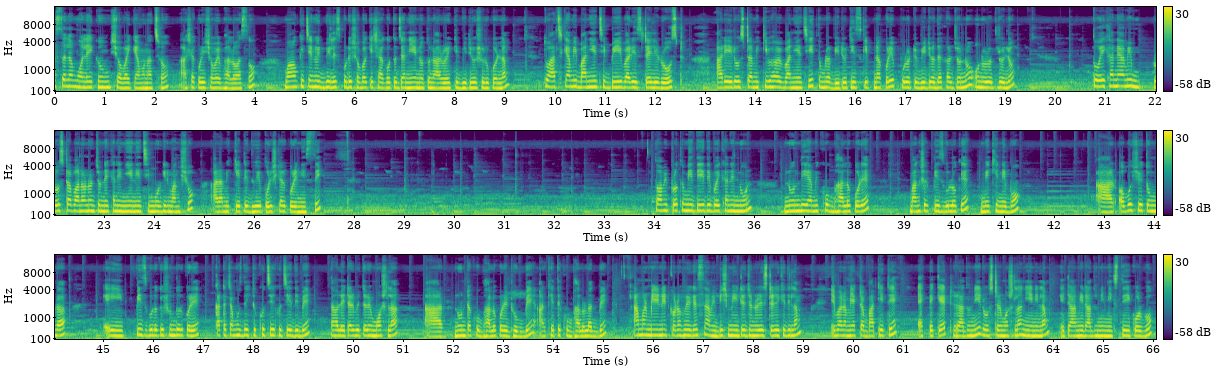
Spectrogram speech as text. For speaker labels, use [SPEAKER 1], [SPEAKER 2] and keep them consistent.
[SPEAKER 1] আসসালামু আলাইকুম, সবাই কেমন আছো? আশা করি সবাই ভালো আছো। মা কিচেন উইথ ভিলেজ সবাইকে স্বাগত জানিয়ে নতুন আরও একটি ভিডিও শুরু করলাম। তো আজকে আমি বানিয়েছি বিয়ে বাড়ি স্টাইলি রোস্ট আর এই রোস্টটা আমি কীভাবে বানিয়েছি তোমরা ভিডিওটি স্কিপ না করে পুরোটি ভিডিও দেখার জন্য অনুরোধ রইল। তো এখানে আমি রোস্টটা বানানোর জন্য এখানে নিয়ে নিয়েছি মুরগির মাংস। আর আমি কেটে ধুয়ে পরিষ্কার করে নিচ্ছি। তো আমি প্রথমে দিয়ে দেব এখানে নুন। নুন দিয়ে আমি খুব ভালো করে মাংসের পিসগুলোকে মেখে নেব। আর অবশ্যই তোমরা এই পিসগুলোকে সুন্দর করে কাঁটা চামচ দিয়ে একটু খুচিয়ে খুচিয়ে দিবে, তাহলে এটার ভিতরে মশলা আর নুনটা খুব ভালো করে ঢুকবে আর খেতে খুব ভালো লাগবে। আমার ম্যারিনেট করা হয়ে গেছে, আমি বিশ মিনিটের জন্য রেস্টে রেখে দিলাম। এবার আমি একটা বাটিতে এক প্যাকেট রাঁধুনি রোস্টের মশলা নিয়ে নিলাম। এটা আমি রাঁধুনি মিক্স দিয়ে করব।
